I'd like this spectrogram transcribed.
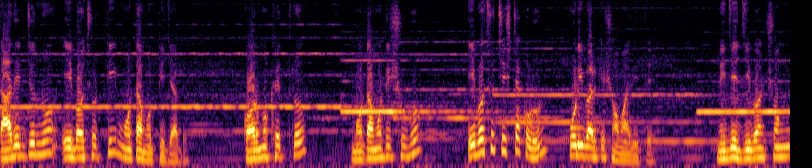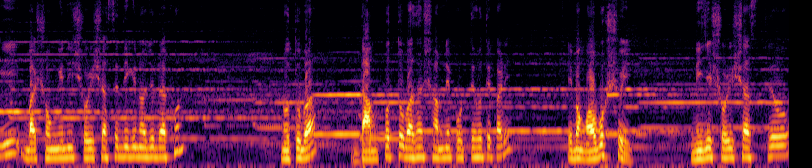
তাদের জন্য এই বছরটি মোটামুটি যাবে। কর্মক্ষেত্র মোটামুটি শুভ এবছর চেষ্টা করুন পরিবারকে সময় দিতে। নিজের জীবন সঙ্গী বা সঙ্গিনীর শরীর স্বাস্থ্যের দিকে নজর রাখুন। নতুবা দাম্পত্য বাধার সামনে পড়তে হতে পারে এবং অবশ্যই নিজের শরীর স্বাস্থ্য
